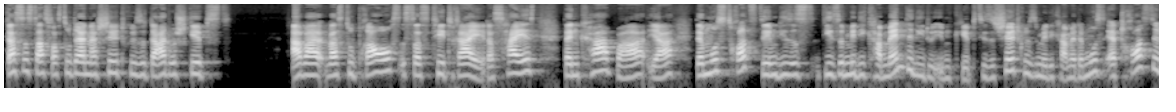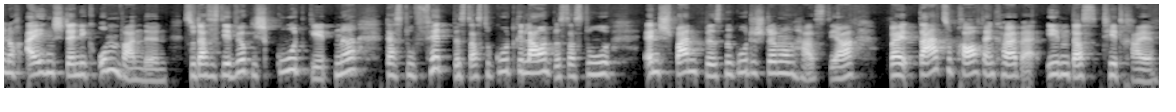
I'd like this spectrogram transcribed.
das ist das, was du deiner Schilddrüse dadurch gibst. Aber was du brauchst, ist das T3. Das heißt, dein Körper, ja, der muss trotzdem dieses, diese Medikamente, die du ihm gibst, diese Schilddrüsenmedikamente, muss er trotzdem noch eigenständig umwandeln, sodass es dir wirklich gut geht, ne? Dass du fit bist, dass du gut gelaunt bist, dass du entspannt bist, eine gute Stimmung hast, ja. Weil dazu braucht dein Körper eben das T3.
